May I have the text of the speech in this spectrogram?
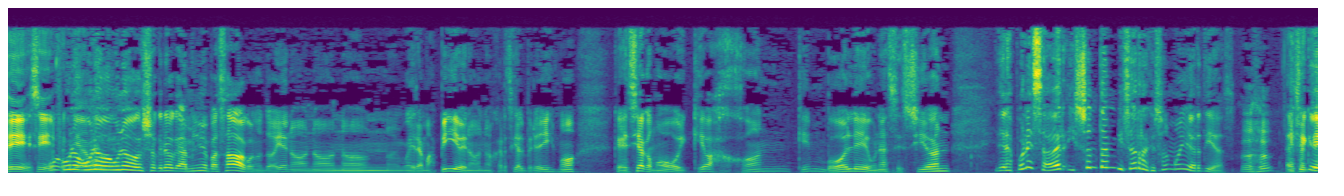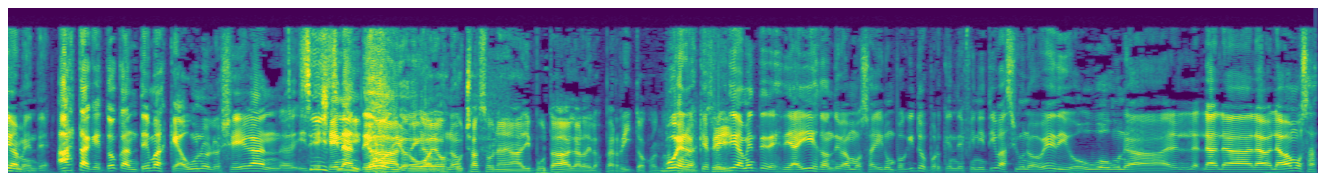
Sí, sí, Uno, uno, uno, yo creo que a mí me pasaba cuando todavía no, no, no, no era más pibe, no, no ejercía el periodismo, que decía como, uy, qué bajón, qué embole, una sesión. Y te las pones a ver y son tan bizarras que son muy divertidas. Efectivamente. Hasta que tocan temas que a uno lo llegan eh, y Sí, te llenan sí, de claro, odio, o digamos, ¿no? escuchás a una diputada hablar de los perritos cuando... Bueno, es que sí. efectivamente desde ahí es donde vamos a ir un poquito, porque en definitiva, si uno ve, digo, hubo una. La, la- la- la vamos a,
